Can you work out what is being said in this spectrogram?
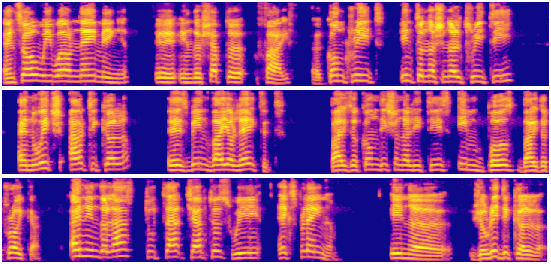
And so we were naming uh, in the chapter 5 a concrete international treaty and which article has been violated by the conditionalities imposed by the Troika. And in the last two chapters, we explain in uh, juridical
